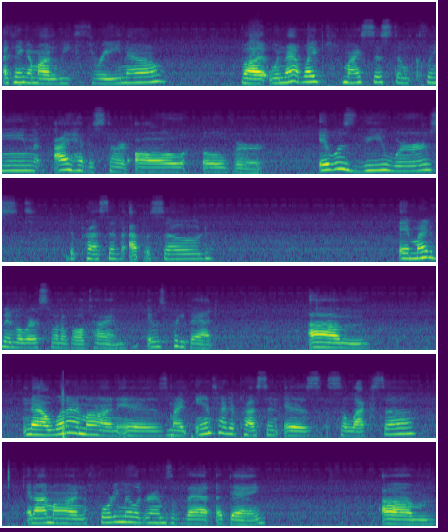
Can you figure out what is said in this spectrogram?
I think I'm on week three now. But when that wiped my system clean, I had to start all over. It was the worst depressive episode. It might have been the worst one of all time. It was pretty bad. Um, now, what I'm on is my antidepressant is Celexa, and I'm on 40 milligrams of that a day. Um,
